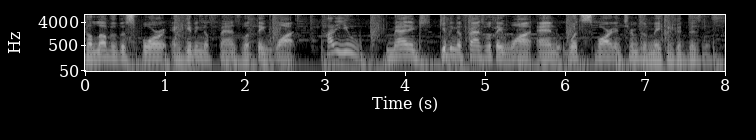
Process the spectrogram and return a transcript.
the love of the sport and giving the fans what they want. How do you manage giving the fans what they want and what's smart in terms of making good business?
